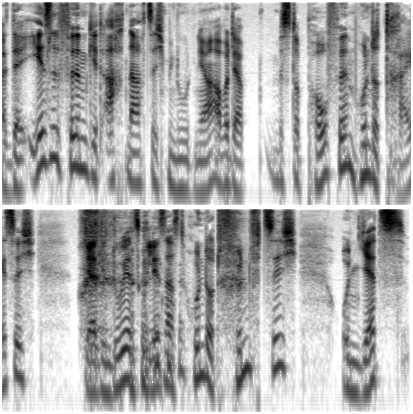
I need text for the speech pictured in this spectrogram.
Also der Eselfilm geht 88 Minuten, ja, aber der Mr. Poe-Film 130, der, den du jetzt gelesen hast, 150 und jetzt,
